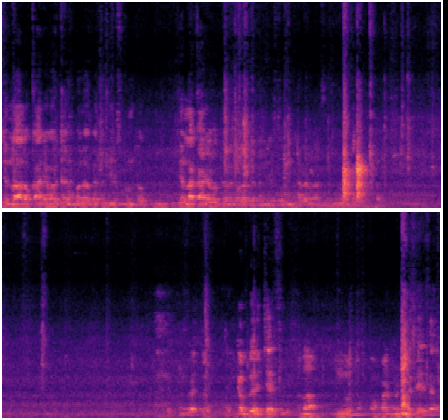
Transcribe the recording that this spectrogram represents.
జిల్లాలో కార్యవర్గాన్ని బలోపేతం చేసుకుంటూ జిల్లా కార్యవర్గాన్ని బలోపేతం చేస్తూ ముందుకు వెళ్ళాలి. ఇదిగో అపాయింట్మెంట్ చేశారు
